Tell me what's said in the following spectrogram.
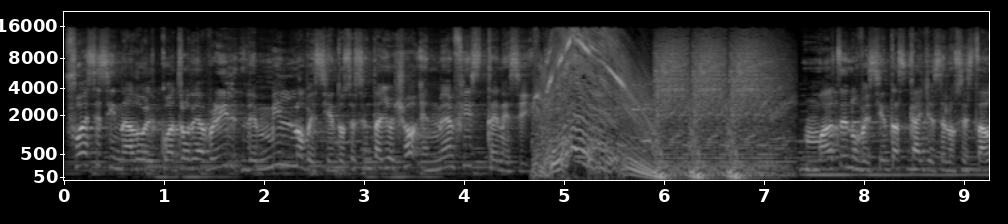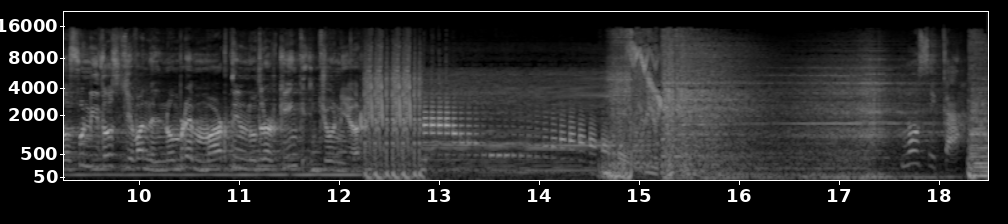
Fue asesinado el 4 de abril de 1968 en Memphis, Tennessee. Más de 900 calles en los Estados Unidos llevan el nombre Martin Luther King Jr. música.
